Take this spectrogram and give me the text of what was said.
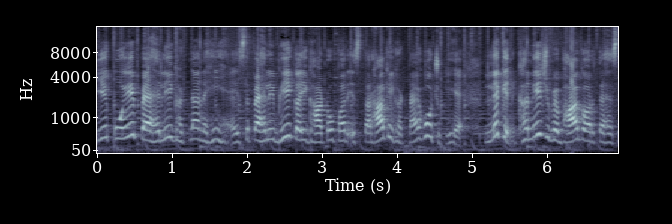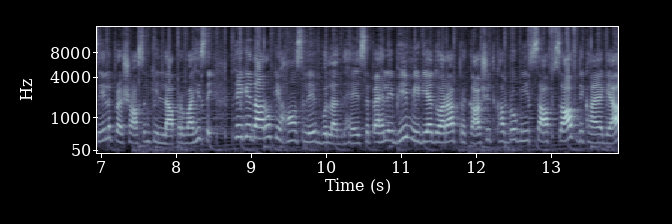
ये कोई पहली घटना नहीं है। इससे पहले भी कई घाटों पर इस तरह की घटनाएँ हो चुकी है। लेकिन खनिज विभाग और तहसील प्रशासन की लापरवाही से ठेकेदारों के हौसले बुलंद है। इससे पहले भी मीडिया द्वारा प्रकाशित खबरों में साफ़ साफ़ दिखाया गया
